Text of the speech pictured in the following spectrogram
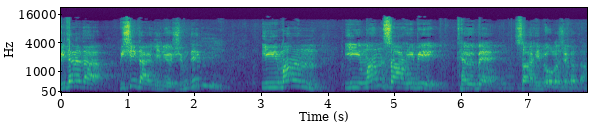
Bir tane daha bir şey daha geliyor şimdi. İman iman sahibi tevbe sahibi olacak adam.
